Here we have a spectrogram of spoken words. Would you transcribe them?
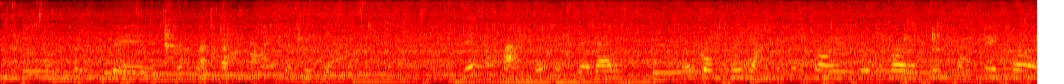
mình mình về rất là thoải mái và thư giãn. Nếu các bạn có dịp về đây, hãy cùng thư giãn với chúng tôi, tuyệt vời trên cả tuyệt vời.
